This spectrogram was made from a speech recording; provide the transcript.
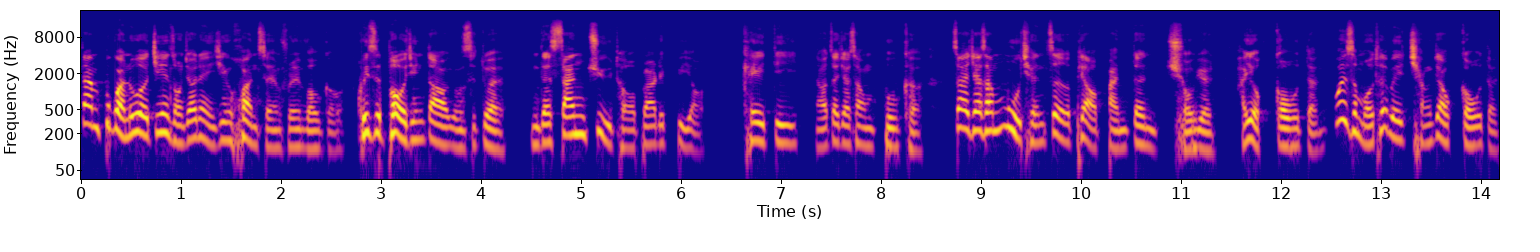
但不管如何，今天总教练已经换成 Frank Vogel，Chris Paul 已经到勇士队，你的三巨头 Bradley Beal、KD，然后再加上 Booker，再加上目前这票板凳球员。还有 Golden 为什么我特别强调 Golden？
